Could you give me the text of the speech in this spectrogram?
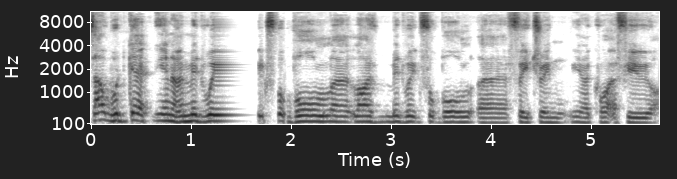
that would get you know midweek football, uh, live midweek football uh, featuring you know quite a few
